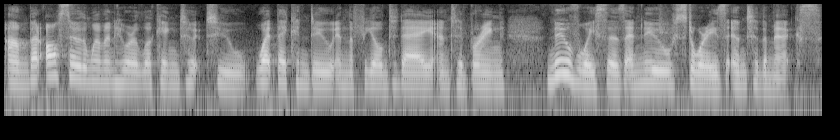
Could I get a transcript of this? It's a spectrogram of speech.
um, but also the women who are looking to, to what they can do in the field today and to bring new voices and new stories into the mix.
